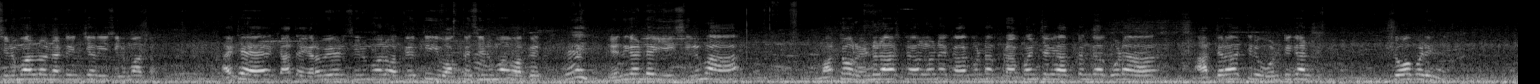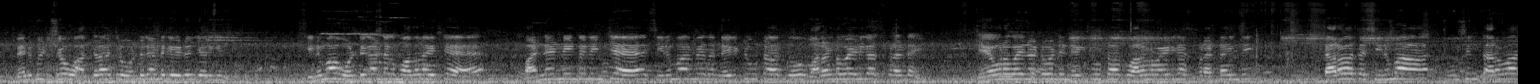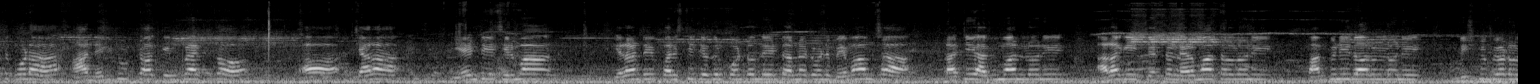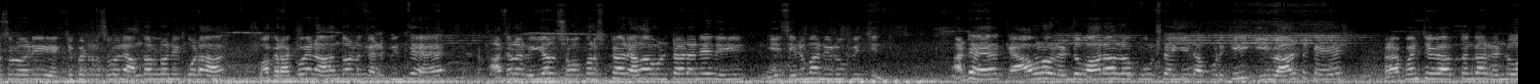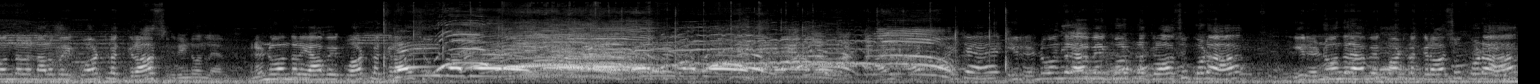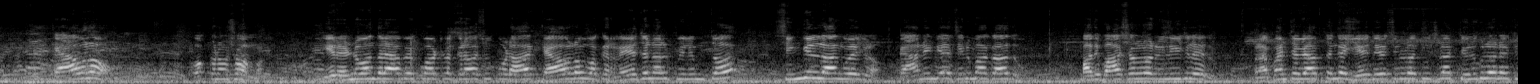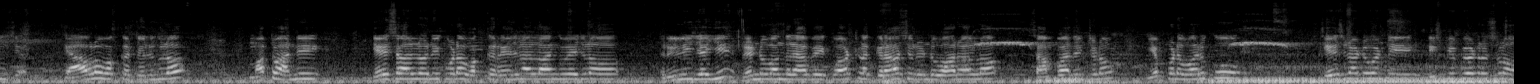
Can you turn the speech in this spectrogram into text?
సినిమాల్లో నటించారు ఈ సినిమాతో అయితే గత ఇరవై ఏడు సినిమాలు ఒక ఎత్తి ఈ ఒక్క సినిమా ఒక ఎందుకంటే ఈ సినిమా మొత్తం రెండు రాష్ట్రాల్లోనే కాకుండా ప్రపంచవ్యాప్తంగా కూడా అర్ధరాత్రి ఒంటి గంట షో పడింది. బెనిఫిట్ షో అర్ధరాత్రి ఒంటి గంటకు వేయడం జరిగింది. సినిమా ఒంటి గంటకు మొదలైతే పన్నెండింటి నుంచే సినిమా మీద నెగిటివ్ టాక్ వరల్డ్ వైడ్గా స్ప్రెడ్ అయింది తీవ్రమైనటువంటి నెగిటివ్ టాక్ వరల్డ్ వైడ్గా స్ప్రెడ్ అయింది. తర్వాత సినిమా చూసిన తర్వాత కూడా ఆ నెగిటివ్ టాక్ ఇంపాక్ట్తో చాలా ఏంటి సినిమా ఇలాంటి పరిస్థితి ఎదుర్కొంటుంది ఏంటి అన్నటువంటి మీమాంస ప్రతి అభిమానులోని అలాగే ఈ చిత్ర నిర్మాతల్లోని పంపిణీదారుల్లోని డిస్ట్రిబ్యూటర్స్లోని ఎగ్జిబిటర్స్లోని అందరిలోని కూడా ఒక రకమైన ఆందోళన కల్పిస్తే అసలు రియల్ సూపర్ స్టార్ ఎలా ఉంటాడనేది ఈ సినిమా నిరూపించింది. అంటే కేవలం రెండు వారాల్లో పూర్తి అయ్యేటప్పటికి ఈ వేళకి ప్రపంచవ్యాప్తంగా రెండు వందల నలభై కోట్ల గ్రాస్ రెండు వందల యాభై. రెండు వందల యాభై కోట్ల గ్రాస్ అయితే ఈ రెండు వందల యాభై కోట్ల గ్రాసు కూడా ఈ రెండు వందల యాభై కోట్ల గ్రాసు కూడా కేవలం ఒక్క నిమిషం అమ్మ. ఈ రెండు వందల యాభై కోట్ల గ్రాసు కూడా కేవలం ఒక రీజనల్ ఫిలింతో సింగిల్ లాంగ్వేజ్లో. పాన్ ఇండియా సినిమా కాదు. పది భాషల్లో రిలీజ్ లేదు. ప్రపంచవ్యాప్తంగా ఏ దేశంలో చూసినా తెలుగులోనే చూశారు. కేవలం ఒక్క తెలుగులో మొత్తం అన్ని దేశాల్లోని కూడా ఒక్క రీజనల్ లాంగ్వేజ్లో రిలీజ్ అయ్యి రెండు వందల యాభై కోట్ల గ్రాసు రెండు వారాల్లో సంపాదించడం ఇప్పటి వరకు చేసినటువంటి డిస్ట్రిబ్యూటర్స్లో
